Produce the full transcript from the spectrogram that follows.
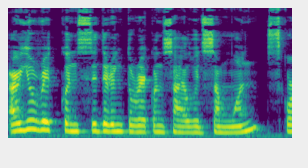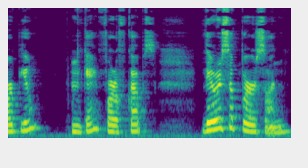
Are you reconsidering to reconcile with someone, Scorpio? Okay, Four of Cups. There is a person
